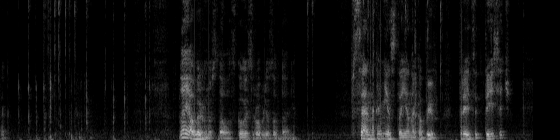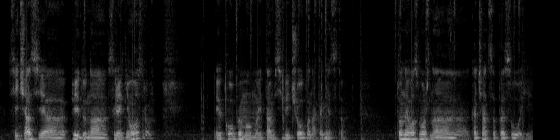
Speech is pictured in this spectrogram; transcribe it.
Так. Ну я вернусь до вас, коли зроблю завдання. Все, наконец-то я накопив 30 тисяч. Сейчас я піду на середній остров. І купимо ми там собі чопа, наконец-то. То невозможно качаться без логії.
